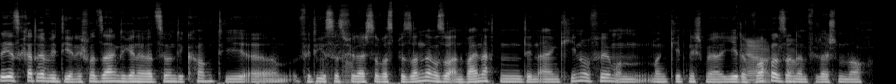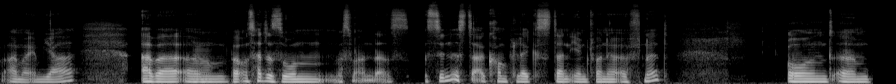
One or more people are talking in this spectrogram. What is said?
will jetzt gerade revidieren. Ich wollte sagen, die Generation, die kommt, die, ähm, für die ist das vielleicht so was Besonderes, so an Weihnachten den einen Kinofilm und man geht nicht mehr jede Ja, Woche, klar. sondern vielleicht nur noch einmal im Jahr. Aber ähm, bei uns hat es so ein, was war das? Sinister-Komplex dann irgendwann eröffnet. Und ähm,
